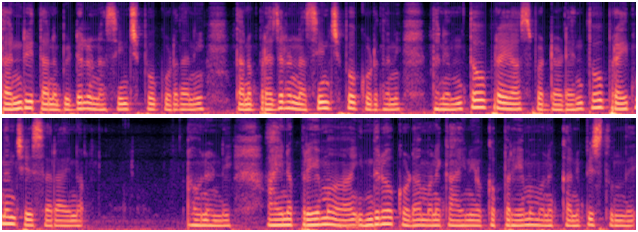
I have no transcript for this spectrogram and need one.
తండ్రి తన బిడ్డలు నశించిపోకూడదని తన ప్రజలు నశించిపోకూడదని తను ఎంతో ప్రయాసపడ్డాడు ఎంతో ప్రయత్నం చేశారు ఆయన. అవునండి. ఆయన ప్రేమ ఇందులో కూడా మనకి ఆయన యొక్క ప్రేమ మనకు కనిపిస్తుంది.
